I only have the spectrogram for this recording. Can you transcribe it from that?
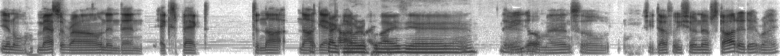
you know mess around and then expect to not not get Expect caught. no right? replies. Yeah, yeah, yeah. There Yeah. you go, man. So she definitely shouldn't have started it, right?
